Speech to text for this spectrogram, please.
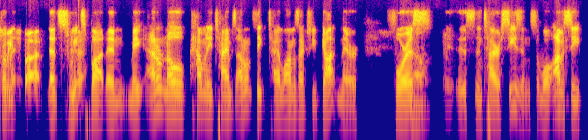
from Sweet that, spot. that sweet Yeah. spot, and may I don't know how many times I don't think Ty Long's actually gotten there for us this entire season. So well, obviously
